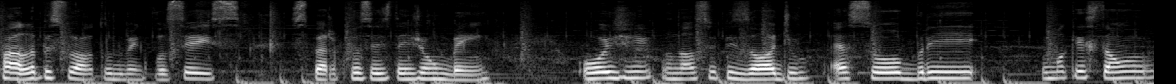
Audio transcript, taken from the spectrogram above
Fala pessoal, tudo bem com vocês? Espero que vocês estejam bem. Hoje o nosso episódio é sobre uma questão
